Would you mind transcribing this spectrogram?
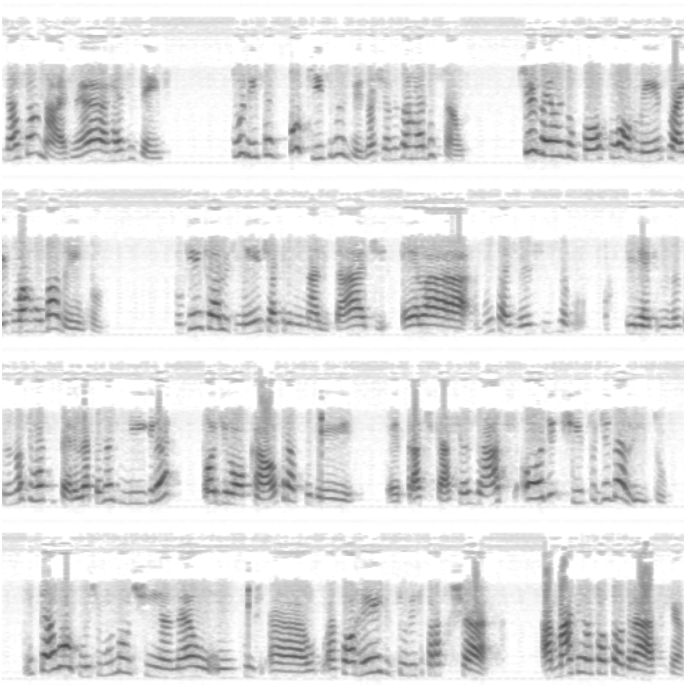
nacionais, né, residentes. Por isso, pouquíssimas vezes, nós tivemos a redução. Tivemos um pouco o aumento aí do arrombamento. Porque, infelizmente, a criminalidade, ela, muitas vezes, se não se recupera, ela apenas migra ou de local para poder é, praticar seus atos ou de tipo de delito. Então, o Augusto não tinha né, o, a, a corrente de turista para puxar, a máquina fotográfica,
